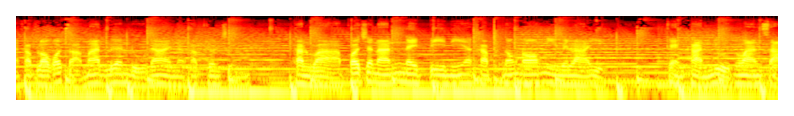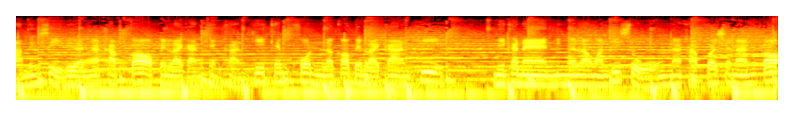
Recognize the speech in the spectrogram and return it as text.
นะครับ เราก็สามารถเลื่อนดูได้นะครับจนถึงธันวาเพราะฉะนั้นในปีนี้ครับน้องๆมีเวลาอีกแข่งขันอยู่ประมาณ 3-4 เดือนนะครับ ก็เป็นรายการแข่งขันที่เข้มข้น แล้วก็เป็นรายการที่มีคะแนนมีเงินรางวัลที่สูงนะครับ เพราะฉะนั้นก็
